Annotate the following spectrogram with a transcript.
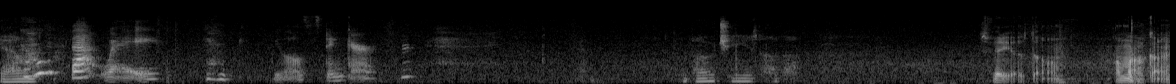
Go that way. you little stinker. Oh Emojis. This video is dumb. I'm not gonna.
